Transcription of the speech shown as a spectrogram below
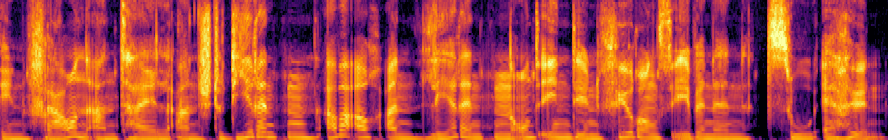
den Frauenanteil an Studierenden, aber auch an Lehrenden und in den Führungsebenen zu erhöhen.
